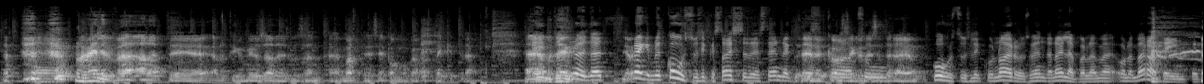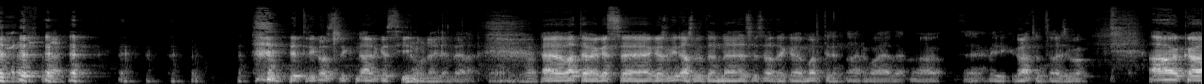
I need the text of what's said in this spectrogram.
mulle meeldib alati, alati kui minu saades ma saan äh, Martinis ebamugavust tekitada. Äh, ei, ma tahtsin öelda, et jah. räägime nüüd kohustuslikest asjadest enne kui. tee nüüd kohustuslikud asjad ära, jah. kohustusliku naeru su enda nalja peale me oleme ära teinud, et pärast seda nüüd tuli kohustuslik naer ka sinu nalja peale. Äh, vaatame, kas, kas mina suudan äh, see saade ka Martinit naerma ajada. ma äh, veidike kahtlen selles juba. aga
